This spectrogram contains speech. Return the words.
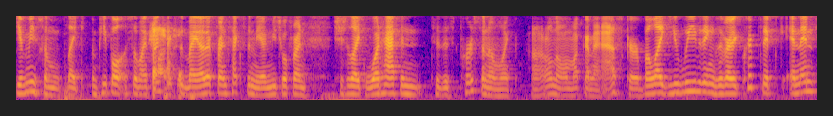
give me some like and people. So my friend texted my other friend texted me a mutual friend. She's like, "What happened to this person?" I'm like, "I don't know. I'm not gonna ask her." But like, you leave things very cryptic, and then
